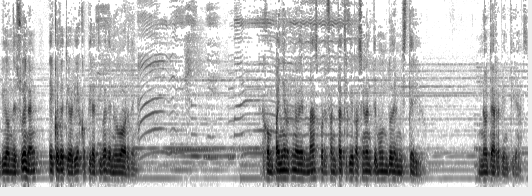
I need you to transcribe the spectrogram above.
y donde suenan ecos de teorías conspirativas de nuevo orden. Acompáñanos una vez más por el fantástico y apasionante mundo del misterio no te arrepentirás.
